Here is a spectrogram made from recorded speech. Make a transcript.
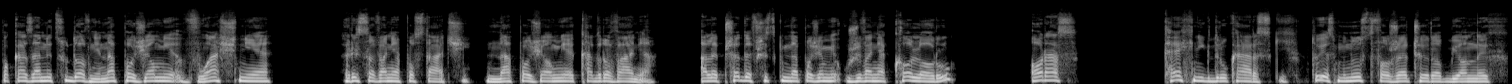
pokazany cudownie na poziomie właśnie rysowania postaci, na poziomie kadrowania, ale przede wszystkim na poziomie używania koloru oraz technik drukarskich. Tu jest mnóstwo rzeczy robionych,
